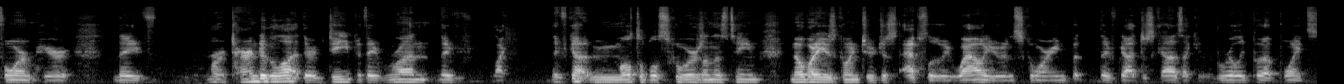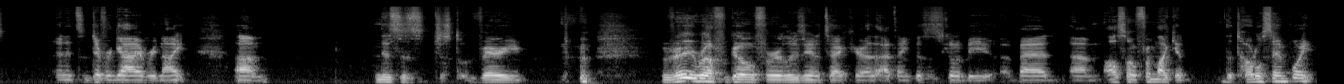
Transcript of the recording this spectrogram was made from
form here. They've returned a lot. They're deep. They run. They've like they've got multiple scores on this team. Nobody is going to just absolutely wow you in scoring, but they've got just guys that can really put up points, and it's a different guy every night. Um, this is just a very, very rough go for Louisiana Tech here. I, I think this is going to be a bad. Um, also, from like a, the total standpoint,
